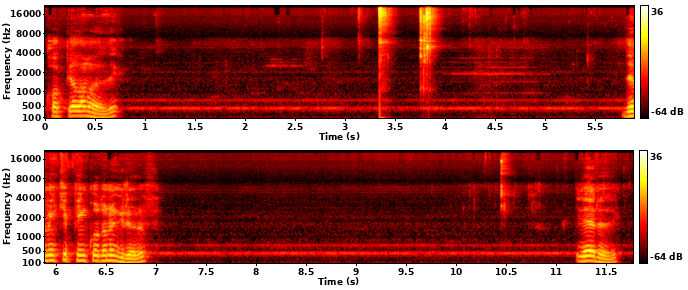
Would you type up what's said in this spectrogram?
Kopyalama dedik. Deminki pin kodunu giriyoruz. İleri dedik.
